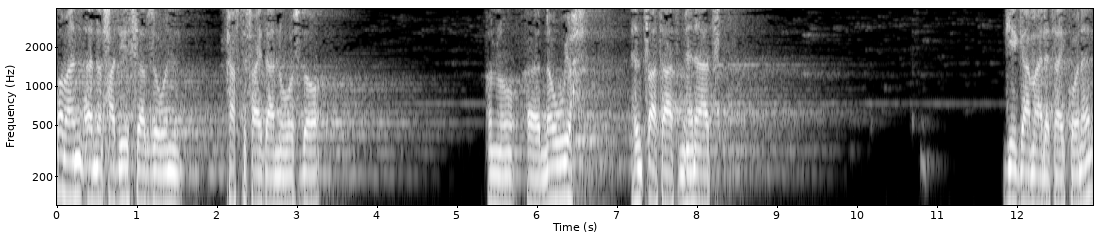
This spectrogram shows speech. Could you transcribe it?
ጠብዓ ሓዲስ ኣብዚ እውን ካብቲ ፋይዳ እንወስዶ እ ነዊሕ ህንፃታት ምህናፅ ጌጋ ማለት ኣይኮነን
